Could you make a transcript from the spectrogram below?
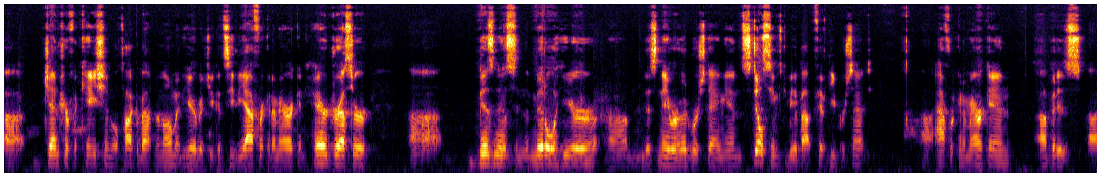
uh, gentrification, we'll talk about in a moment here, but you can see the African American hairdresser uh, business in the middle here. Um, this neighborhood we're staying in still seems to be about 50% uh, African American uh, but is uh,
